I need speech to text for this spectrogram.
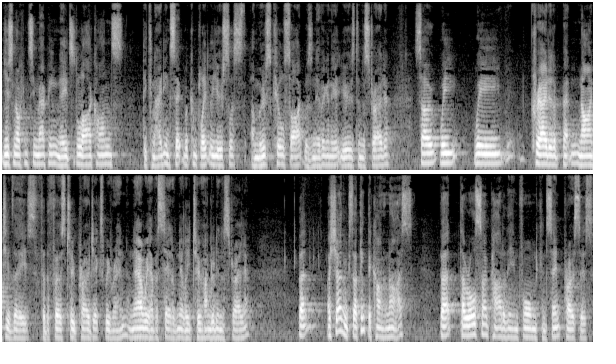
use and occupancy mapping needs little icons. The Canadian set were completely useless. A moose kill site was never going to get used in Australia. So we, we created about 90 of these for the first two projects we ran, and now we have a set of nearly 200 in Australia. But I show them because I think they're kind of nice, but they're also part of the informed consent process.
